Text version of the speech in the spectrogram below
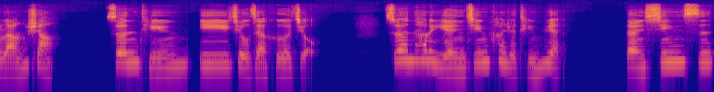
廊上，孙婷依旧在喝酒，虽然她的眼睛看着庭院。但心思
